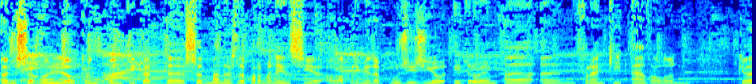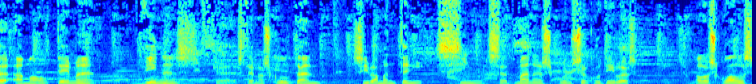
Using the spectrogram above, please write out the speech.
En segon lloc, en quantitat de setmanes de permanència a la primera posició, hi trobem a en Frankie Avalon, que amb el tema Venus, que estem escoltant, s'hi va mantenir 5 setmanes consecutives, a les quals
